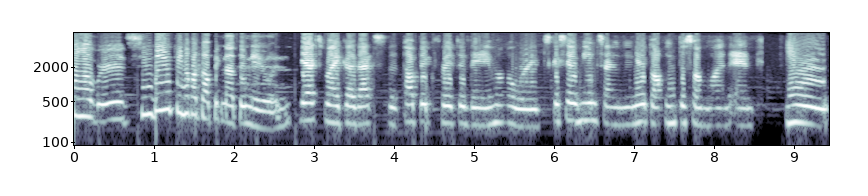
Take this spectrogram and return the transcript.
mga words. Yun ba yung pinaka-topic natin ngayon? Yes, Micah, that's the topic for today, mga words. Kasi minsan, when you're talking to someone and you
